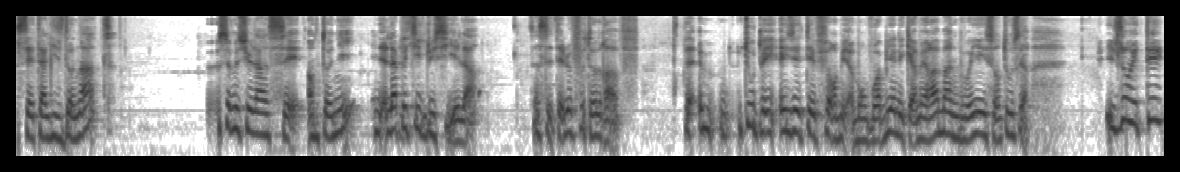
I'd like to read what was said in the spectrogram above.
c'est Alice Donat. Ce monsieur-là, c'est Anthony. La petite Lucie est là. Ça, c'était le photographe. Euh, Toutes les, ils étaient formidables. On voit bien les caméramans, vous voyez, ils sont tous là. Ils ont été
